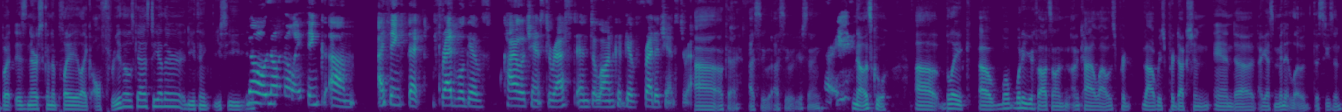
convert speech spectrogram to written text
but is Nurse going to play like all three of those guys together? Do you think you see? No, no, no. I think um, I think that Fred will give Kyle a chance to rest, and Delon could give Fred a chance to rest. Uh, okay, I see. I see what you're saying. Sorry. No, it's cool. Uh, Blake, uh, what what are your thoughts on on Kyle Lowry's, pro- Lowry's production and uh, I guess minute load this season?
